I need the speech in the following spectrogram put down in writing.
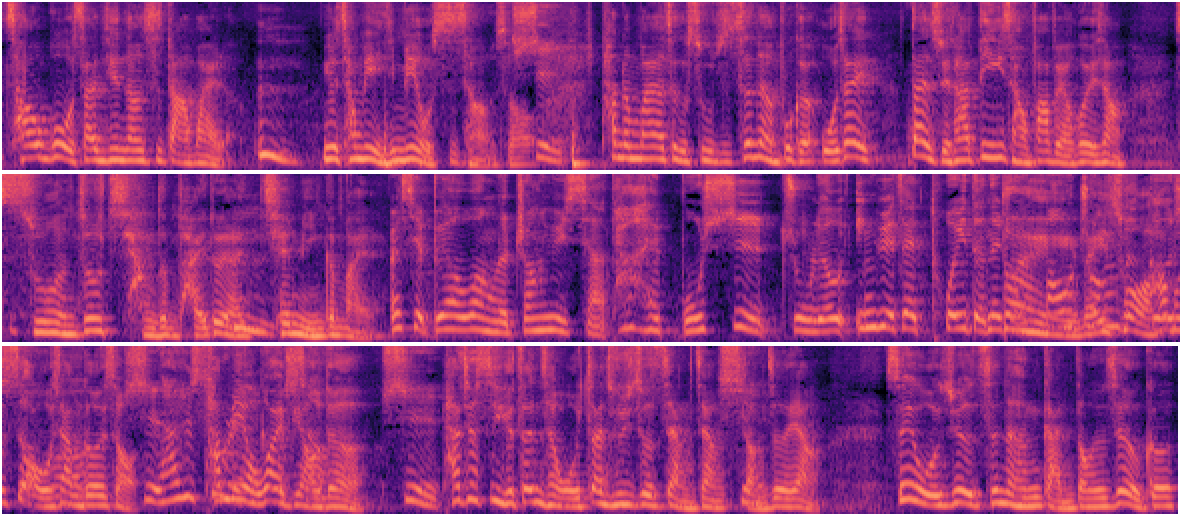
超过三千张是大卖了。嗯，因为唱片已经没有市场的时候，是他能卖到这个数字，真的很不可。我在淡水他第一场发表会上，是所有人都抢着排队来签名跟买的。而且不要忘了张玉霞，她还不是主流音乐在推的那种对，包没错，歌他不是偶像歌手，是她是素他没有外表的，是她就是一个真诚。我站出去就是这样，这样长这样，所以我觉得真的很感动。这首歌，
